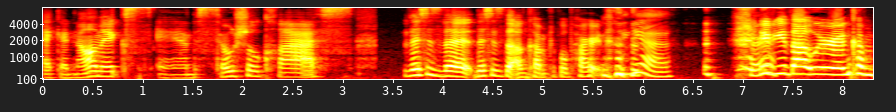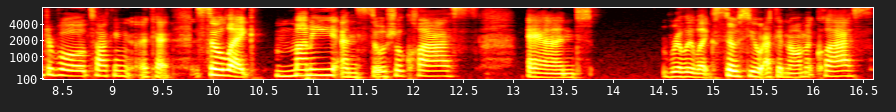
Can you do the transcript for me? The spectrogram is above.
economics and social class this is the this is the uncomfortable part. Yeah sure. If you thought we were uncomfortable talking okay. So like money and social class and really like socioeconomic class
